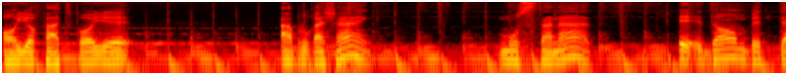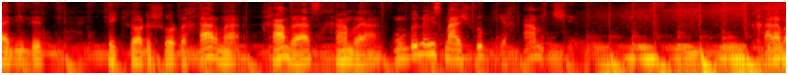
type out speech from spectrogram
آیا فتوای ابرو قشنگ مستند اعدام به دلیل تکرار شرب خمر خمر است خمر است. اون بنویس مشروب دیگه. خمر چیه؟ خرم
